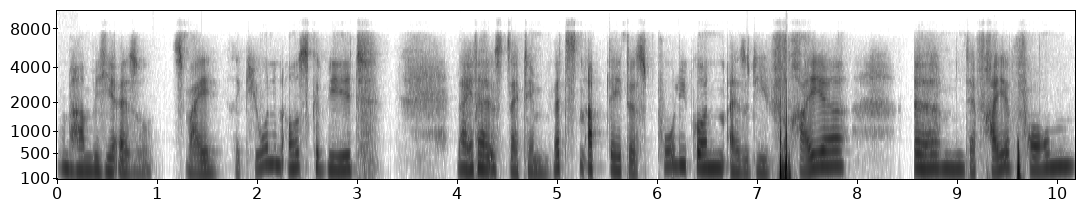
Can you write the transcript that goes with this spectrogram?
Nun haben wir hier also zwei Regionen ausgewählt. Leider ist seit dem letzten Update das Polygon, also die freie, ähm, der freie Form,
